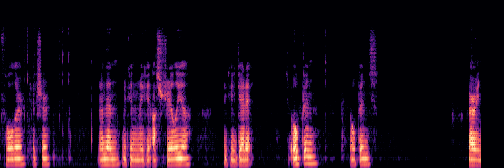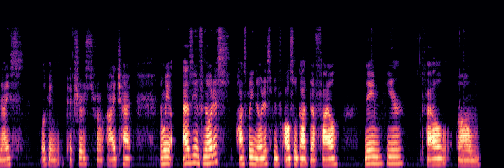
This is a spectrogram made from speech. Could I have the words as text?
folder picture and then we can make it Australia we can get it to open opens very nice looking pictures from iChat and we as you've noticed possibly noticed we've also got the file name here file um,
